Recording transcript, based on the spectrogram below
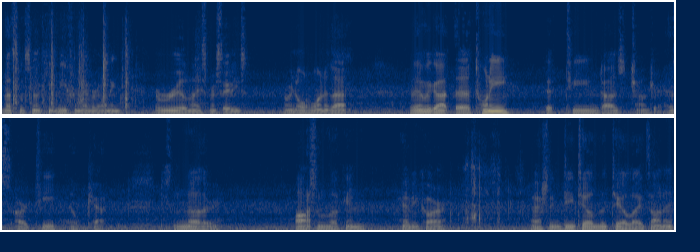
that's what's gonna keep me from ever owning a real nice Mercedes or an old one at that. Then we got the 2015 Dodge Challenger SRT Hellcat. Just another awesome looking heavy car. Actually detailed the tail lights on it.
